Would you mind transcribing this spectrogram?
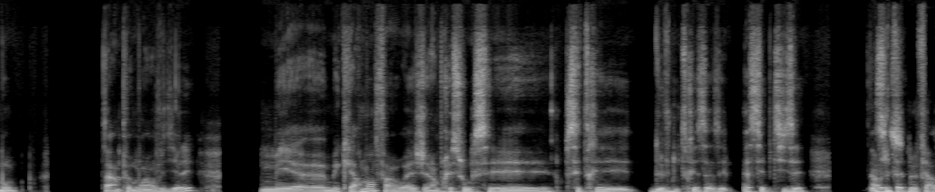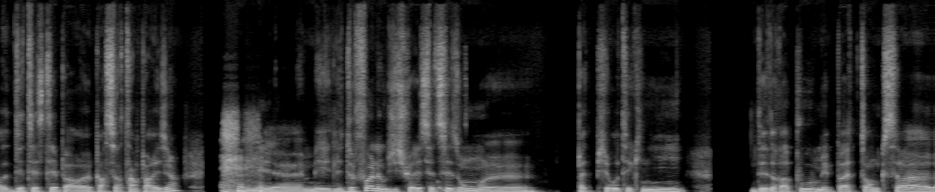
bon t'as un peu moins envie d'y aller. Mais mais clairement enfin ouais j'ai l'impression que c'est c'est très devenu très aseptisé. Je vais peut-être me faire détester par par certains Parisiens mais mais les deux fois là où j'y suis allé cette saison pas de pyrotechnie des drapeaux, mais pas tant que ça,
